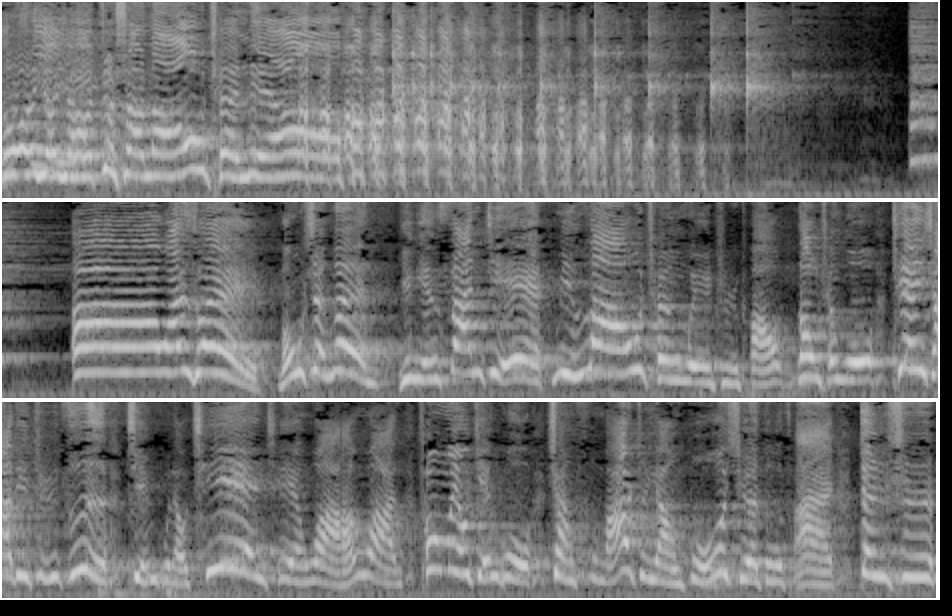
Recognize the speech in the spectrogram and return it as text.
哎呀呀，这杀老臣了！岁！蒙圣恩，一年三节，命老臣为主考。老臣我天下的举子见过了千千万万，从没有见过像驸马这样博学多才，真是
